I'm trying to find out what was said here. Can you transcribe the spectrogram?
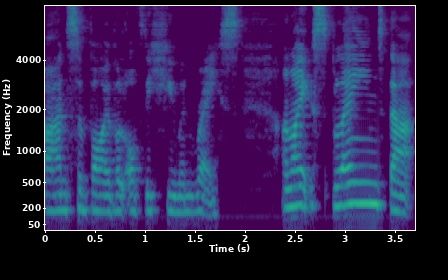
and survival of the human race. And I explained that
